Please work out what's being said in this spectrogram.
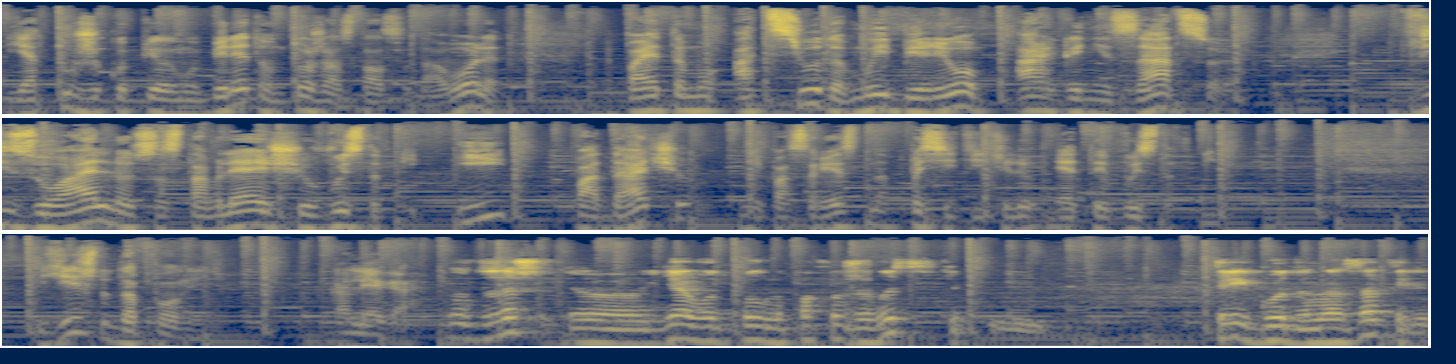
Я тут же купил ему билет, он тоже остался доволен. Поэтому отсюда мы берем организацию, визуальную составляющую выставки и подачу непосредственно посетителю этой выставки. Есть что дополнить, коллега? Ну, ты знаешь, э, я вот был на похожей выставке три года назад или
